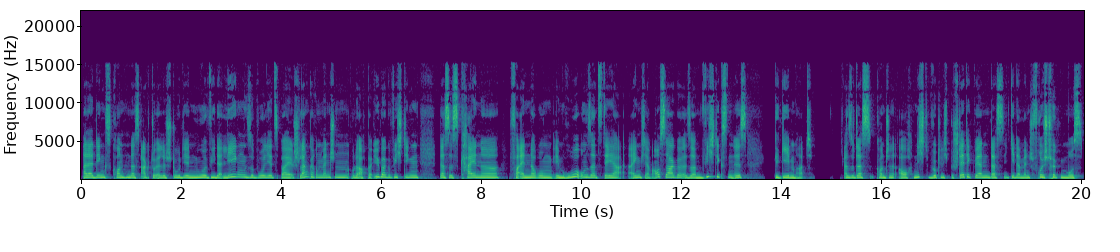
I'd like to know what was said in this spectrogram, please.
Allerdings konnten das aktuelle Studien nur widerlegen, sowohl jetzt bei schlankeren Menschen oder auch bei Übergewichtigen, dass es keine Veränderung im Ruheumsatz, der ja eigentlich am Aussage, also am wichtigsten ist, gegeben hat. Also das konnte auch nicht wirklich bestätigt werden, dass jeder Mensch frühstücken muss.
